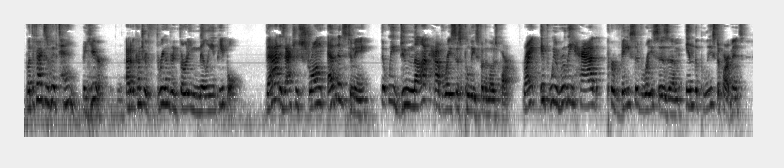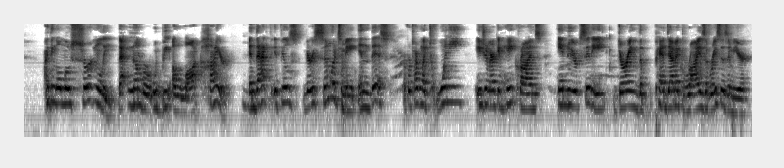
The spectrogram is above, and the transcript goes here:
But the fact is, we have 10 a year out of a country of 330 million people. That is actually strong evidence to me that we do not have racist police for the most part, right? If we really had pervasive racism in the police departments, I think almost certainly that number would be a lot higher. And that, it feels very similar to me in this. If we're talking like 20 Asian American hate crimes in New York City during the pandemic rise of racism year,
